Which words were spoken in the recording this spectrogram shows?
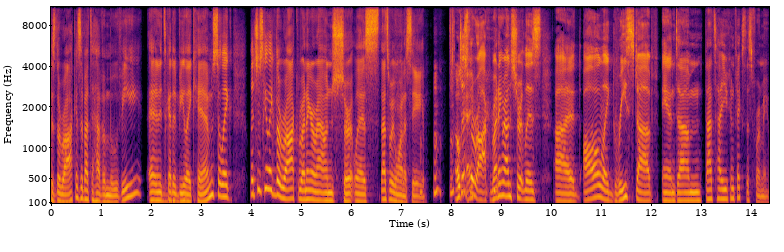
Because The Rock is about to have a movie and it's going to be like him. So, like, let's just get like The Rock running around shirtless. That's what we want to see. Okay. Just The Rock running around shirtless, uh, all like greased up. And um, that's how you can fix this for me.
